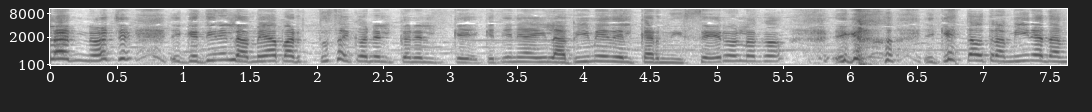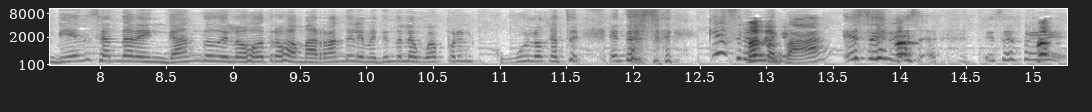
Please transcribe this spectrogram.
las noches y que tiene la media partusa con el con el que, que tiene ahí la pyme del carnicero loco y que, y que esta otra mina también se anda vengando de los otros amarrándole metiéndole hueos por el culo ¿cachai? entonces ¿qué hace el ¿Dónde- papá? ese, ese, ese fue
